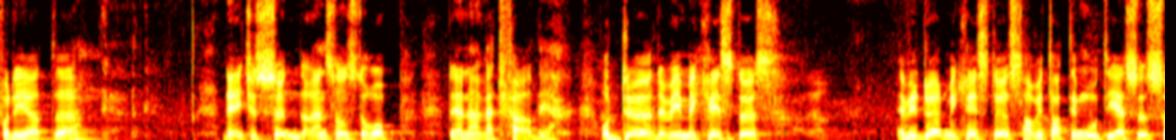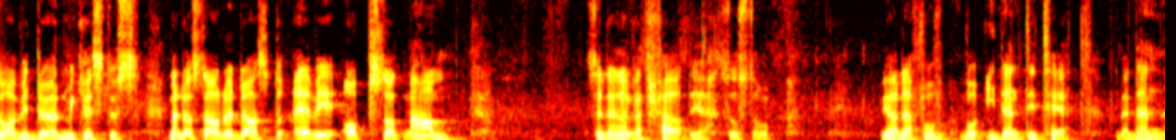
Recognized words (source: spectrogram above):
Fordi at uh, det er ikke synderen som står opp, det er den rettferdige. Og døde vi med Kristus, er vi død med Kristus, har vi tatt imot Jesus, så er vi død med Kristus. Men da står det da er vi oppstått med ham. Så er det den rettferdige som står opp. Vi har derfor vår identitet med den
